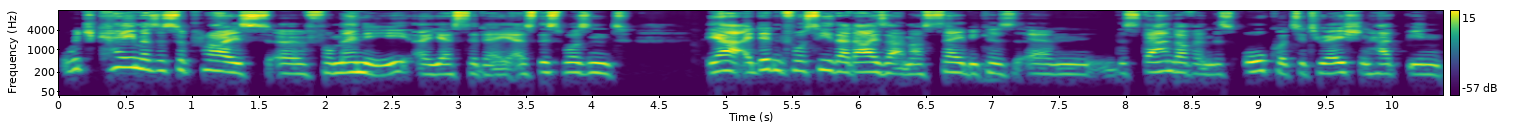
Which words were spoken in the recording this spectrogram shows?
which came as a surprise uh, for many uh, yesterday, as this wasn't. Yeah, I didn't foresee that either, I must say, because um, the standoff and this awkward situation had been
